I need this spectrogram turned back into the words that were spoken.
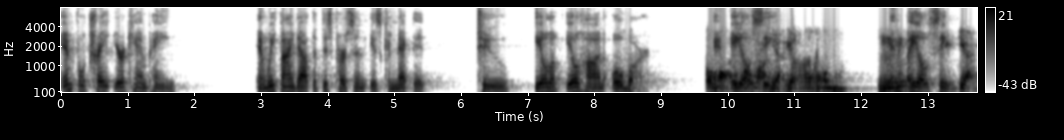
infiltrate your campaign. And we find out that this person is connected to Il, Ilhan Omar, Omar and AOC. Omar, yeah, Ilhan Omar. Mm-hmm. And AOC. Yeah.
